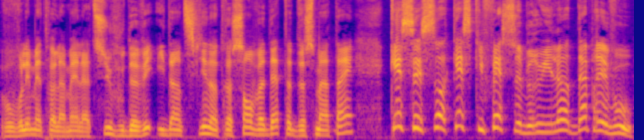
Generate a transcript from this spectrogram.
vous voulez mettre la main là-dessus, vous devez identifier notre son vedette de ce matin. Qu'est-ce que c'est ça? Qu'est-ce qui fait ce bruit-là, d'après vous?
